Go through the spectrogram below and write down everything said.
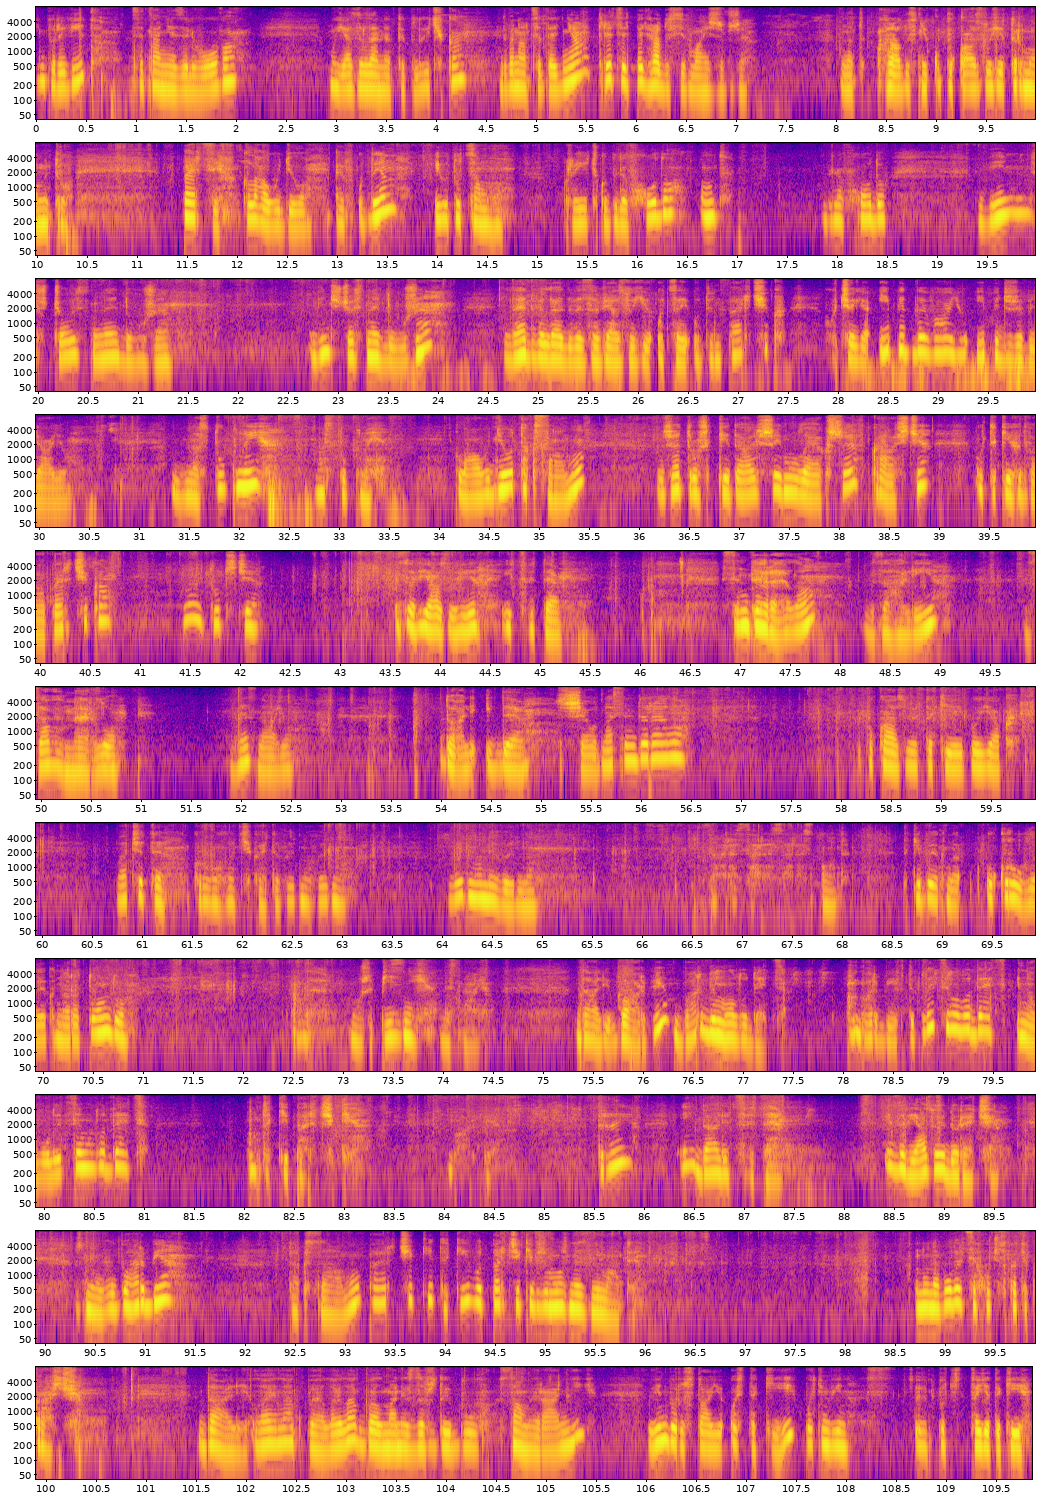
Всім привіт! Це Таня зі Львова. Моя зелена тепличка. 12 дня, 35 градусів майже вже. На градуснику показує термометру. Перці Клаудіо F1. І отут самого краєчку біля входу. От, біля входу. Він щось не дуже. Він щось не дуже. Ледве-ледве зав'язує оцей один перчик. Хоча я і підливаю, і підживляю. Наступний, наступний. Клаудіо так само. Вже трошки далі, йому легше, краще. Ось таких два перчика. Ну і тут ще зав'язує і цвіте. Синдерела взагалі завмерло. Не знаю. Далі йде ще одна синдерела показую такий, бо як. Бачите, кругло, чекайте, видно, видно. Видно, не видно. Зараз, зараз, зараз. От. Такий бо як на округло, як на ротонду. Але може пізній, не знаю. Далі Барбі. Барбі молодець. Барбі в теплиці молодець, і на вулиці молодець. Ось такі перчики. Барбі. Три. І далі цвіте. І зав'язую, до речі. Знову Барбі. Так само перчики. Такі от перчики вже можна знімати. Ну, на вулиці хочу сказати краще. Далі лайлак Бел. Лайлак Бел в мене завжди був самий ранній. Він виростає ось такий, потім він с- е, стає такий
